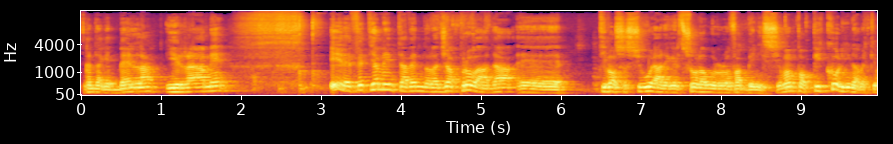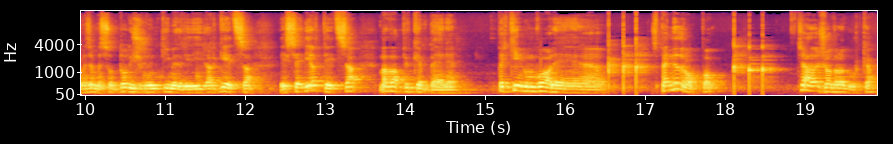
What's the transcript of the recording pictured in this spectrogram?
guarda che bella, il rame, ed effettivamente avendola già provata eh, ti posso assicurare che il suo lavoro lo fa benissimo, è un po' piccolina perché mi sembra sono 12 cm di larghezza e 6 di altezza, ma va più che bene. Per chi non vuole eh, spende troppo, la ciotola turca.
